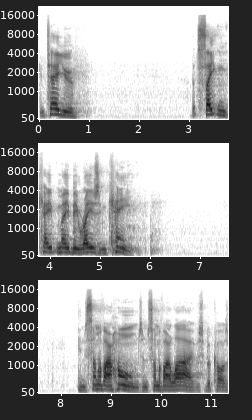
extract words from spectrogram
I can tell you that Satan may be raising Cain in some of our homes and some of our lives because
